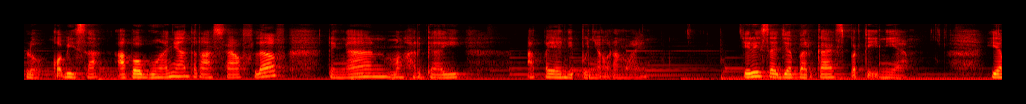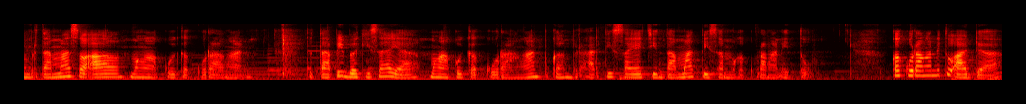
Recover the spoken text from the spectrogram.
Loh, kok bisa? Apa hubungannya antara self love dengan menghargai apa yang dipunya orang lain? Jadi saya jabarkan seperti ini ya. Yang pertama soal mengakui kekurangan. Tetapi bagi saya, mengakui kekurangan bukan berarti saya cinta mati sama kekurangan itu. Kekurangan itu ada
